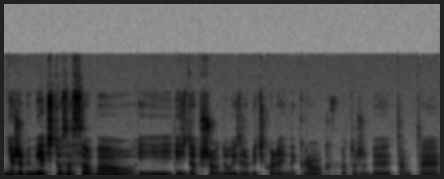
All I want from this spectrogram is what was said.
nie żeby mieć to za sobą i iść do przodu i zrobić kolejny krok po to, żeby tamte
